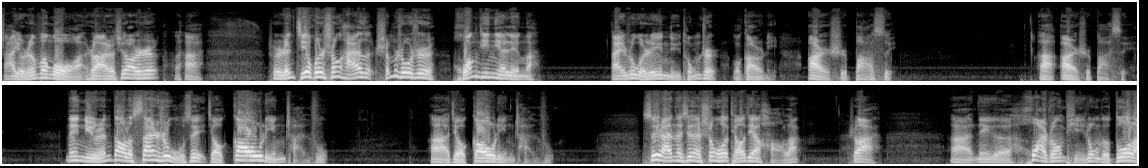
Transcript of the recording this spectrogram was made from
啊，有人问过我是吧？说徐老师啊，说人结婚生孩子什么时候是黄金年龄啊？哎，如果是一女同志，我告诉你，二十八岁。啊，二十八岁，那女人到了三十五岁叫高龄产妇。啊，叫高龄产妇。虽然呢，现在生活条件好了，是吧？啊，那个化妆品用的多了。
